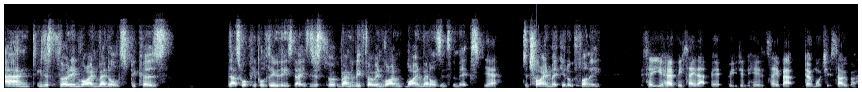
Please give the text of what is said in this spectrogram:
and you just thrown in Ryan Reynolds because that's what people do these days. They just throw, randomly throw in Ryan, Ryan Reynolds into the mix Yeah. to try and make it look funny. So you heard me say that bit, but you didn't hear it say about don't watch it sober.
